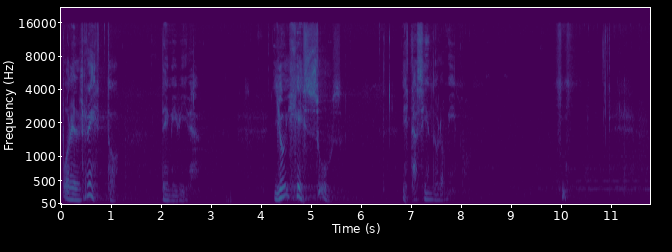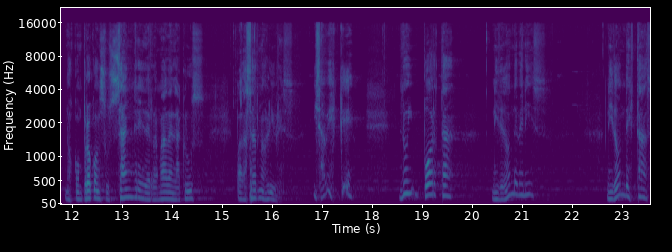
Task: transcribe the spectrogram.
por el resto de mi vida. Y hoy Jesús está haciendo lo mismo. Nos compró con su sangre derramada en la cruz para hacernos libres. ¿Y sabes qué? No importa ni de dónde venís, ni dónde estás,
